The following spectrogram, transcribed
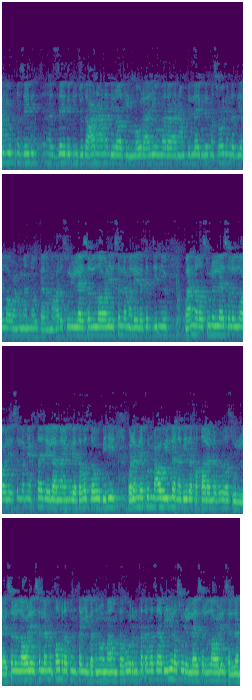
علي بن زيد زيد بن جدعان عن أبي رافع مولى علي عمر عن عبد الله بن مسعود رضي الله عنهما أنه كان مع رسول الله صلى الله عليه وسلم ليلة الجن وأن رسول الله صلى الله عليه وسلم يحتاج إلى ماء يتوضأ به ولم يكن معه إلا نبيذ فقال رسول الله صلى الله عليه وسلم طبرة طيبة وماء طهور فتوزى به رسول الله صلى الله عليه وسلم.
